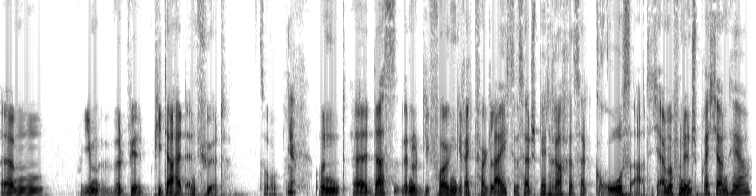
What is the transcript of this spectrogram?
ähm, wird, Peter halt entführt. So. Ja. Und äh, das, wenn du die Folgen direkt vergleichst, ist halt späte Rache ist halt großartig. Einmal von den Sprechern her,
